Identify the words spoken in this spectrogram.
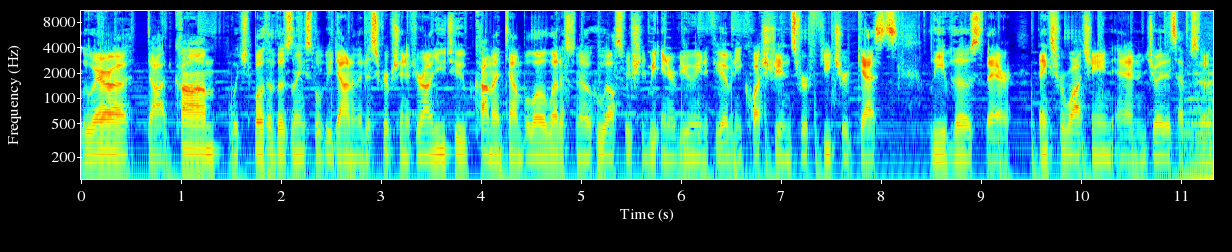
luerra.com, which both of those links will be down in the description. If you're on YouTube, comment down below. Let us know who else we should be interviewing. If you have any questions for future guests, leave those there. Thanks for watching and enjoy this episode.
